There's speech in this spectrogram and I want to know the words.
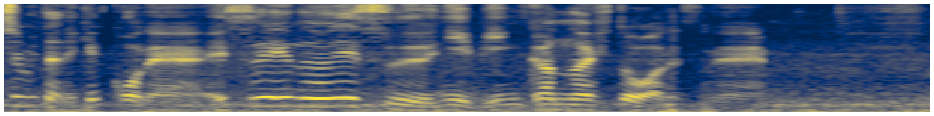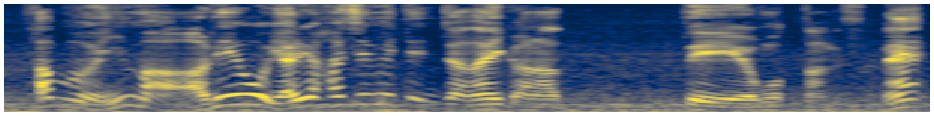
私みたいに結構ね、SNS に敏感な人はですね、多分今あれをやり始めてんじゃないかなって思ったんですよね。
